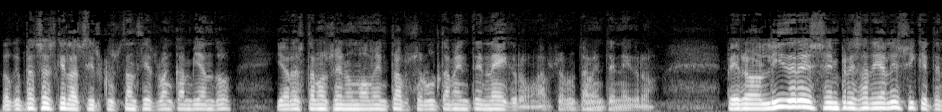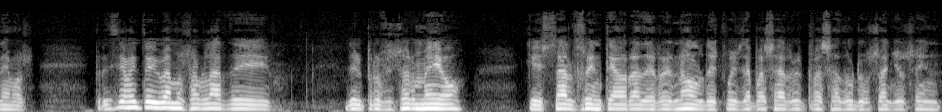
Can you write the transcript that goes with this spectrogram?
Lo que pasa es que las circunstancias van cambiando y ahora estamos en un momento absolutamente negro, absolutamente negro. Pero líderes empresariales sí que tenemos. Precisamente hoy vamos a hablar de, del profesor Meo, que está al frente ahora de Renault después de pasar pasado unos años en,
